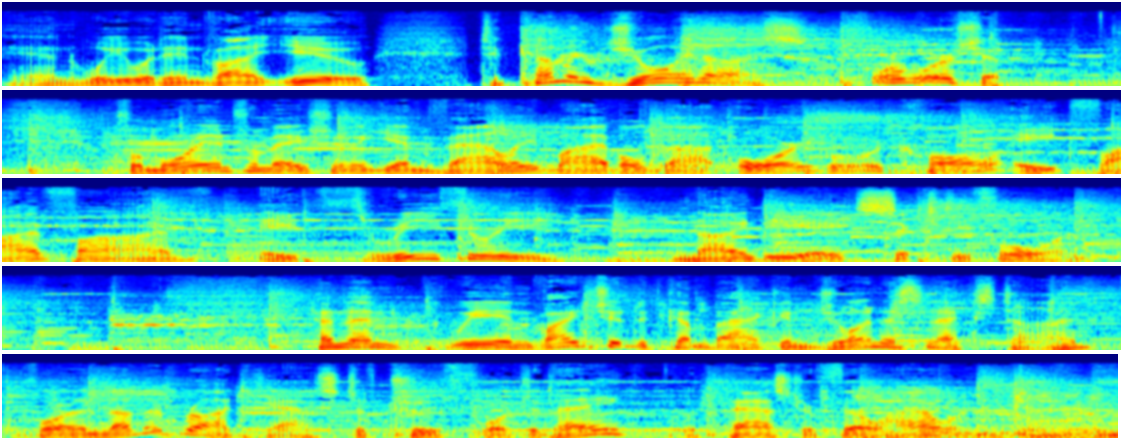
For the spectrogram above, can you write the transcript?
and we would invite you to come and join us for worship. For more information, again, valleybible.org or call 855 833 9864. And then we invite you to come back and join us next time for another broadcast of Truth for Today with Pastor Phil Howard.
